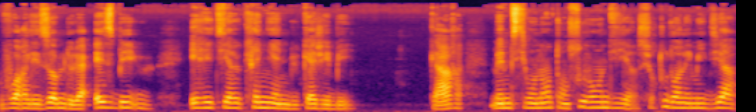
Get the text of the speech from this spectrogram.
voire les hommes de la SBU, héritière ukrainienne du KGB. Car, même si on entend souvent dire, surtout dans les médias,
